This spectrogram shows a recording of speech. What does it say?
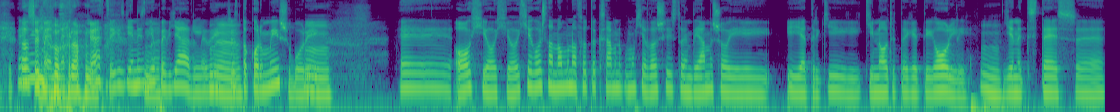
Δώσε λίγο χρόνο. Κάτσε, έχεις γεννήσει δύο ναι. παιδιά, δηλαδή. Ναι. Ξέρεις, το κορμί σου μπορεί. Ε, όχι, όχι, όχι. Εγώ αισθανόμουν αυτό το εξάμεινο που μου είχε δώσει στο ενδιάμεσο η, η ιατρική κοινότητα, γιατί όλοι mm. γενετιστές, ε,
